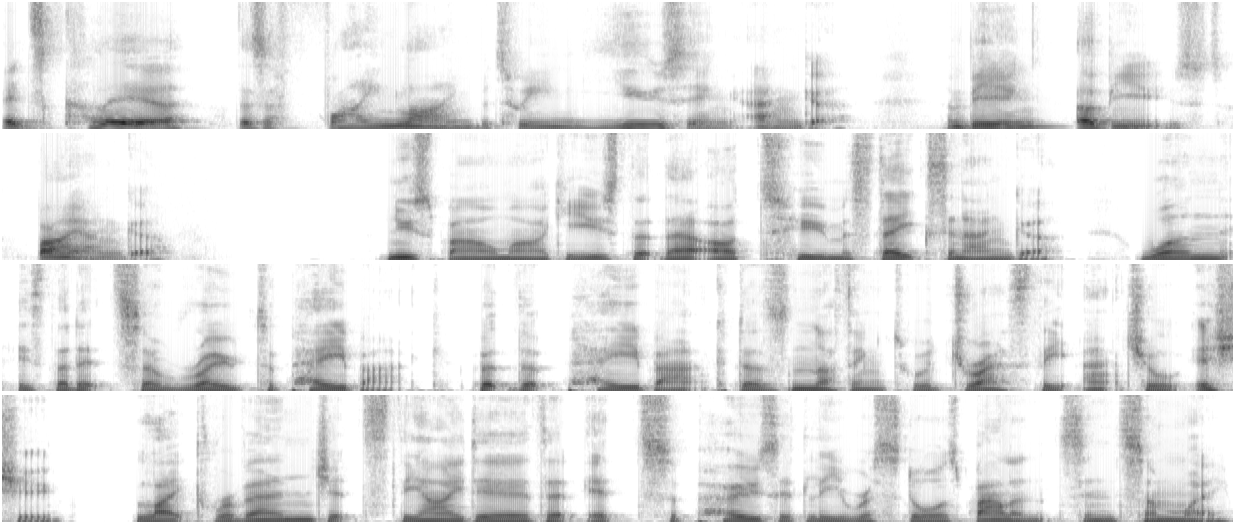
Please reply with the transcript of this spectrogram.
it's clear there's a fine line between using anger and being abused by anger. Nussbaum argues that there are two mistakes in anger. One is that it's a road to payback, but that payback does nothing to address the actual issue. Like revenge, it's the idea that it supposedly restores balance in some way.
